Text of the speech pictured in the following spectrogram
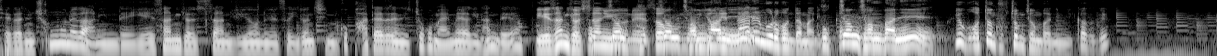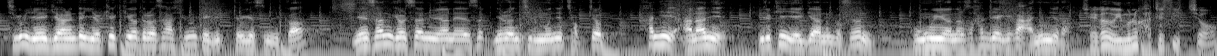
제가 지금 청문회가 아닌데 예산결산위원회에서 이런 질문 꼭 받아야 되는지 조금 애매하긴 한데요. 예산결산위원회에서 국정- 국정 전반이- 딸을 물어본단 말입니까? 국정 전반이 이게 어떤 국정 전반입니까 그게? 지금 얘기하는데 이렇게 끼어들어서 하시면 되기, 되겠습니까? 예산결산위원회에서 이런 질문이 적절하니 안 하니 이렇게 얘기하는 것은 국무위원으로서 할 얘기가 아닙니다. 제가 의문을 가질 수 있죠.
